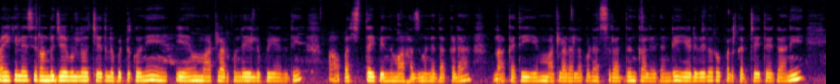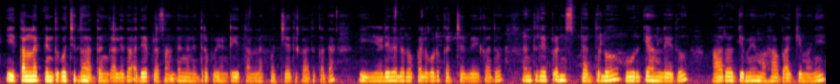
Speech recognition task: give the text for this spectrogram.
పైకి లేచి రెండు జేబుల్లో చేతులు పెట్టుకొని ఏమి మాట్లాడకుండా వెళ్ళిపోయేది ఆ పరిస్థితి అయిపోయింది మా హస్బెండ్ అక్కడ. నాకైతే ఏం మాట్లాడాలో కూడా అస్సలు అర్థం కాలేదండి. ఏడు వేల రూపాయలు ఖర్చు అయితే కానీ ఈ తలనొప్పి ఎందుకు వచ్చిందో అర్థం కాలేదు. అదే ప్రశాంతంగా నిద్రపోయి ఉంటే ఈ తలనొప్పి వచ్చేది కాదు కదా. ఈ ఏడు వేల రూపాయలు కూడా ఖర్చు అవ్వే కాదు. అందుకే ఫ్రెండ్స్ పెద్దలు ఊరికే అనలేదు. ఆరోగ్యమే మహాభాగ్యమని.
